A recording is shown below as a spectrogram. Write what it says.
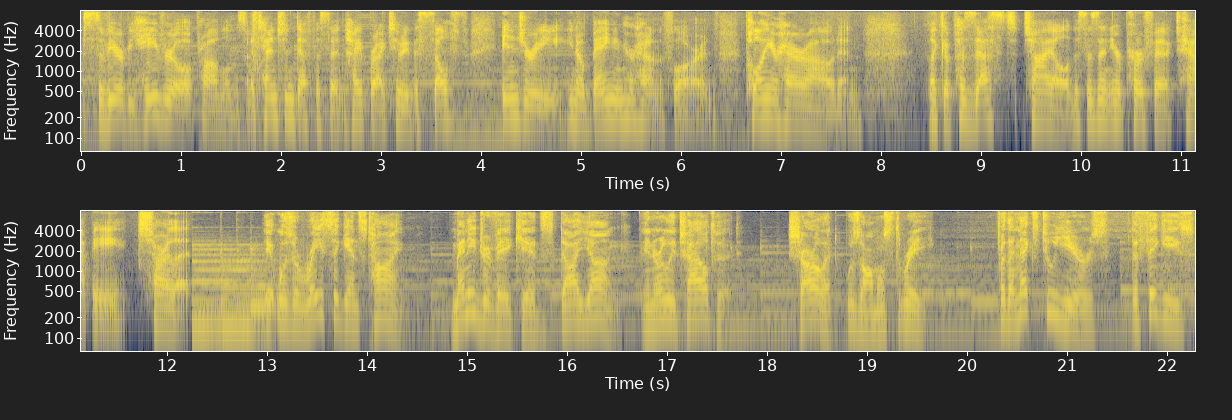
severe behavioral problems, attention deficit and hyperactivity, the self-injury, you know, banging her head on the floor and pulling her hair out and like a possessed child. This isn't your perfect, happy Charlotte. It was a race against time. Many Dravet kids die young, in early childhood. Charlotte was almost three. For the next two years, the Figis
